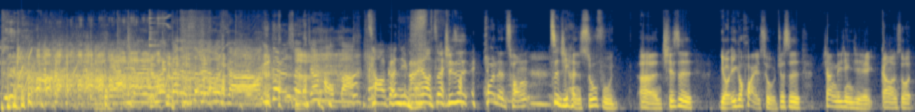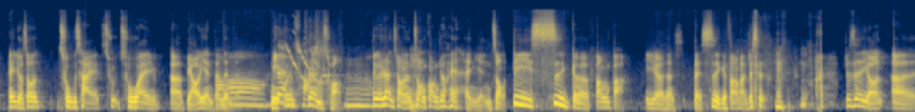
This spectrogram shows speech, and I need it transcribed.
比较好吧？找个女朋友最。其实换了床自己很舒服，呃，其实有一个坏处就是像丽婷姐刚刚说，哎，有时候出差出出外呃表演等等的，你会认床，嗯，这个认床的状况就会很严重。第四个方法，一二三四，对，四个方法就是 就是有呃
